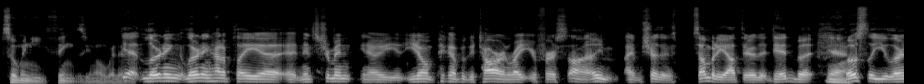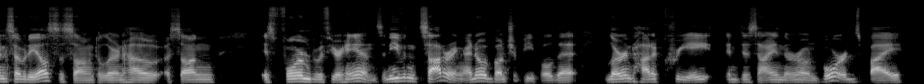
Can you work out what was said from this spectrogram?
so many things, you know. Whether... Yeah, learning learning how to play uh, an instrument. You know, you, you, don't pick up a guitar and write your first song. I mean, I'm sure there's somebody out there that did, but yeah. mostly you learn somebody else's song to learn how a song is formed with your hands. And even soldering, I know a bunch of people that learned how to create and design their own boards by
